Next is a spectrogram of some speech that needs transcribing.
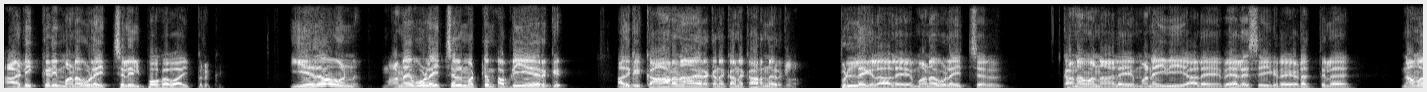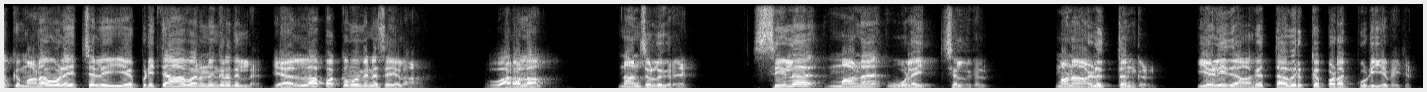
அடிக்கடி மன உளைச்சலில் போக வாய்ப்பு இருக்கு. ஏதோ ஒண்ணு. மன உளைச்சல் மட்டும் அப்படியே இருக்கு. அதுக்கு காரணம் ஆயிரக்கணக்கான காரணம் இருக்கலாம். பிள்ளைகளாலே மன உளைச்சல் கணவனாலே மனைவியாலே வேலை செய்கிற இடத்துல நமக்கு மன உளைச்சல் எப்படித்தான் வரணுங்கிறது இல்லை. எல்லா பக்கமும் என்ன செய்யலாம்? வரலாம். நான் சொல்லுகிறேன். சில மன உளைச்சல்கள் மன அழுத்தங்கள் எளிதாக தவிர்க்கப்படக்கூடியவைகள்.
